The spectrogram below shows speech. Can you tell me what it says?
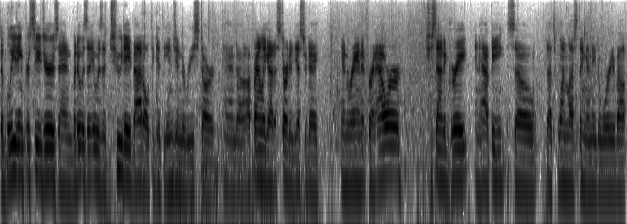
the bleeding procedures, and but it was a, it was a two day battle to get the engine to restart, and uh, I finally got it started yesterday, and ran it for an hour. She sounded great and happy, so that's one less thing I need to worry about.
